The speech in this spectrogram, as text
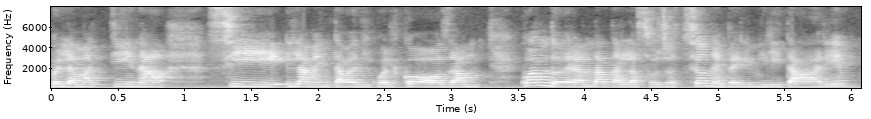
quella mattina si lamentava di qualcosa. Quando era andata all'associazione per i militari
